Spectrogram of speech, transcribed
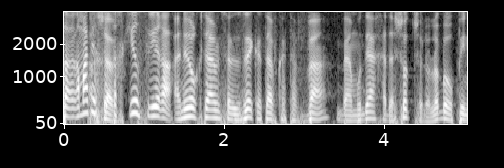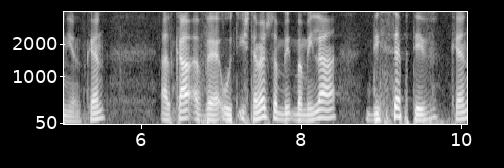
רמת עכשיו, תחקיר סבירה. הניו יורק טיימס על זה כתב כתבה בעמודי החדשות שלו, לא ב opinions, כן? על כ... והוא השתמש במילה deceptive, כן?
